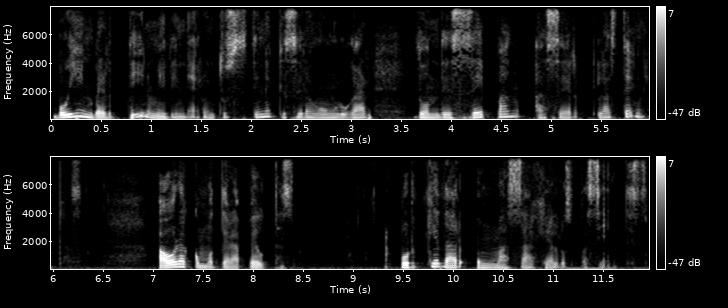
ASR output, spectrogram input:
Voy a invertir mi dinero, entonces tiene que ser en un lugar donde sepan hacer las técnicas. Ahora como terapeutas, ¿Por qué dar un masaje a los pacientes?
